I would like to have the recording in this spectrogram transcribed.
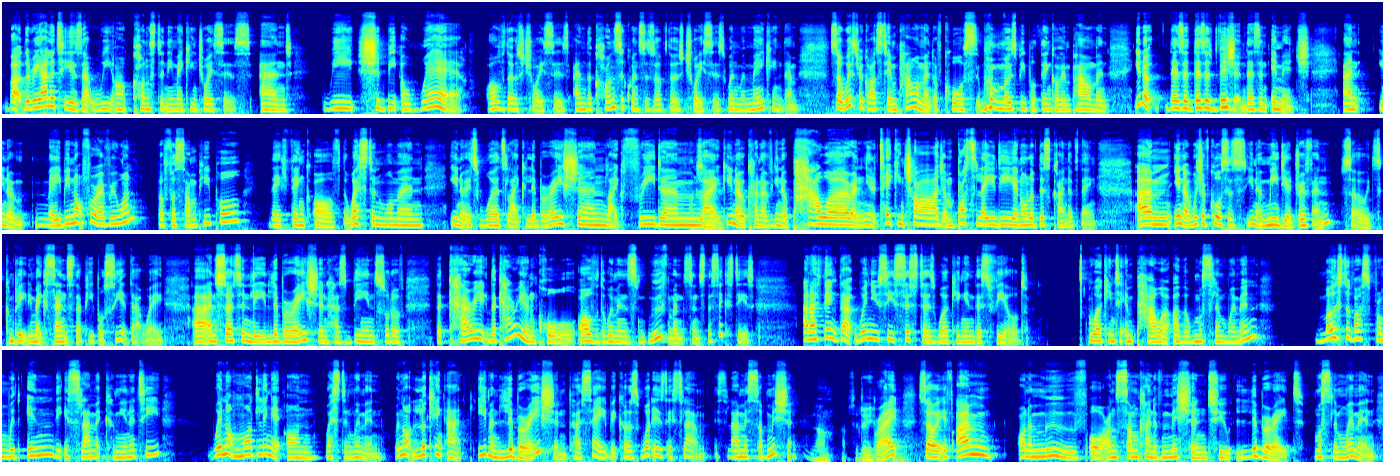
But the reality is that we are constantly making choices and we should be aware of those choices and the consequences of those choices when we're making them. So with regards to empowerment, of course, when most people think of empowerment, you know, there's a there's a vision, there's an image. And, you know, maybe not for everyone, but for some people, they think of the Western woman, you know, it's words like liberation, like freedom, like, you know, kind of, you know, power and, you know, taking charge and boss lady and all of this kind of thing. Um, you know, which of course is, you know, media driven. So it's completely makes sense that people see it that way. Uh, and certainly liberation has been sort of the carry the carrion call of the women's movement since the 60s. And I think that when you see sisters working in this field, working to empower other Muslim women, most of us from within the Islamic community, we're not modeling it on Western women. We're not looking at even liberation per se, because what is Islam? Islam is submission, No, absolutely. right? So if I'm on a move or on some kind of mission to liberate Muslim women,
